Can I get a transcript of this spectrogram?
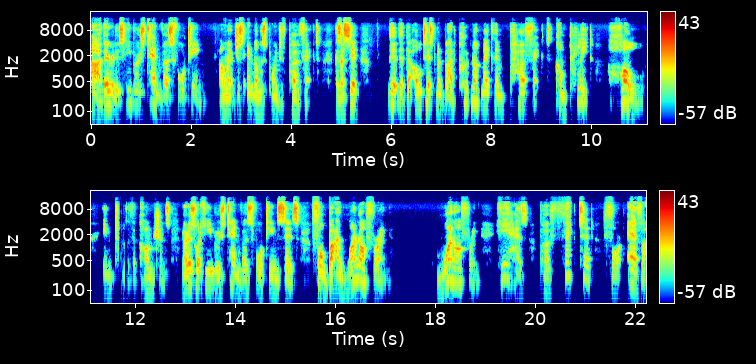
Ah, there it is, Hebrews 10, verse 14. I want to just end on this point of perfect because I said that the Old Testament blood could not make them perfect, complete, whole, in terms of the conscience. Notice what Hebrews 10, verse 14 says For by one offering, one offering, he has perfected forever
